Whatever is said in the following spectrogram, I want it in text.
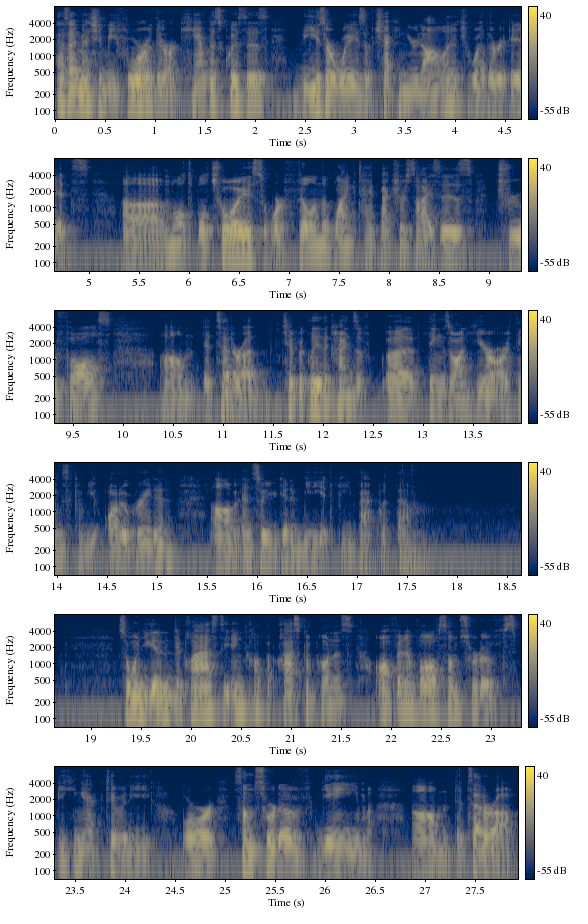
As I mentioned before, there are Canvas quizzes. These are ways of checking your knowledge, whether it's uh, multiple choice or fill in the blank type exercises, true, false um, etc. Typically, the kinds of uh, things on here are things that can be auto-graded, um, and so you get immediate feedback with them. So when you get into class, the in-class components often involve some sort of speaking activity or some sort of game, um, etc.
